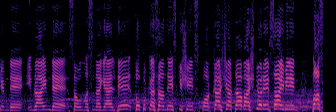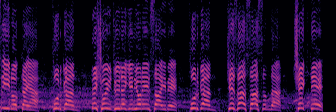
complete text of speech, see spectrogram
Şimdi İbrahim de savunmasına geldi. Topu kazandı Eskişehir Spor. Karşı hata başlıyor ev sahibinin. Pası iyi noktaya. Furgan 5 oyuncuyla geliyor ev sahibi. Furgan ceza sahasında çekti.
